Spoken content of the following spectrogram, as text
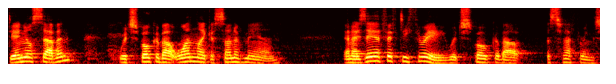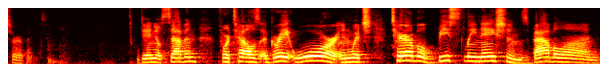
Daniel 7, which spoke about one like a son of man and Isaiah 53, which spoke about a suffering servant. Daniel 7 foretells a great war in which terrible beastly nations, Babylon,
